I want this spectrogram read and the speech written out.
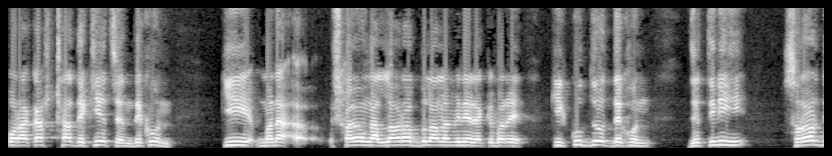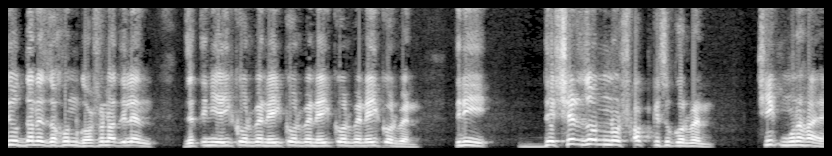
পরাকাষ্ঠা দেখিয়েছেন, দেখুন কি মানে স্বয়ং আল্লাহ রাব্বুল আলমিনের একেবারে কি কুদরত, দেখুন যে তিনি সরারদি উদ্যানে যখন ঘোষণা দিলেন যে তিনি এই করবেন এই করবেন এই করবেন এই করবেন, তিনি দেশের জন্য সব কিছু করবেন, ঠিক মনে হয়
